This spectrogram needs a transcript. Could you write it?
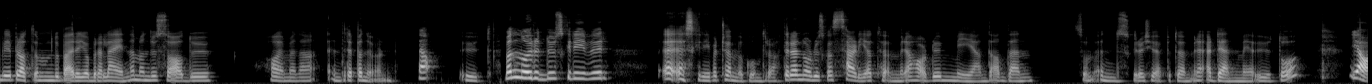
Vi pratet om du bare jobber alene, men du sa du har med deg entreprenøren Ja. ut. Men når du skriver, eh, skriver tømmerkontrakter, eller når du skal selge tømmeret, har du med deg den som ønsker å kjøpe tømmeret? Er den med ut òg? Ja,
